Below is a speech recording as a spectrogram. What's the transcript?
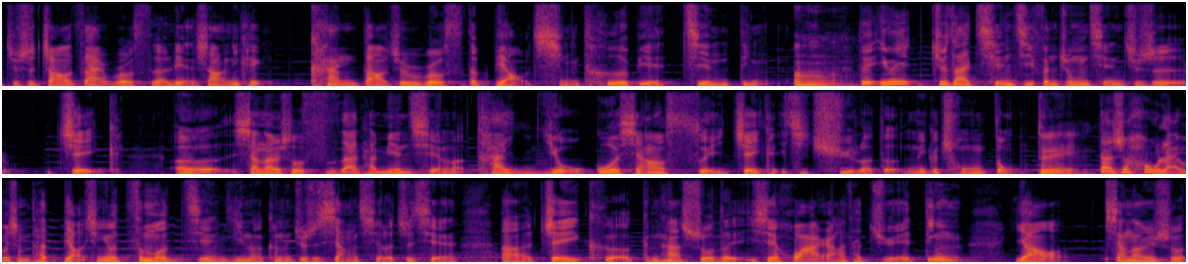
就是照在 Rose 的脸上，你可以看到就是 Rose 的表情特别坚定，嗯，对，因为就在前几分钟前，就是 Jake。呃，相当于说死在他面前了，他有过想要随 Jake 一起去了的那个冲动。对，但是后来为什么他表情又这么坚毅呢？可能就是想起了之前啊，Jake 跟他说的一些话，然后他决定要相当于说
